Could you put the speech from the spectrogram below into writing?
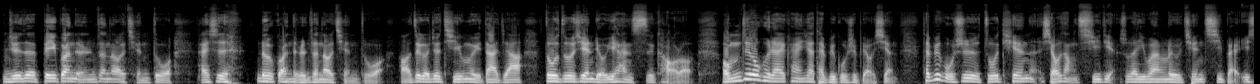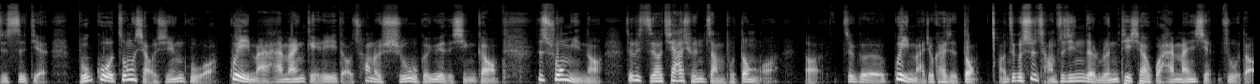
你觉得悲观的人赚到的钱多，还是乐观的人赚到钱多？好，这个就提供给大家多多先留意和思考了。我们最后回来看一下台北股市表现。台北股市昨天小涨七点，收在一万六千七百一十四点。不过中小型股贵，买还蛮给力的，创了十五个月的新高。这说明哦，这个只要加权涨不动哦。啊，这个贵买就开始动啊，这个市场资金的轮替效果还蛮显著的。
